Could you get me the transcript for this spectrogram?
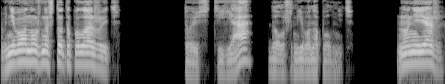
в него нужно что-то положить. То есть я должен его наполнить? Ну не я же.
